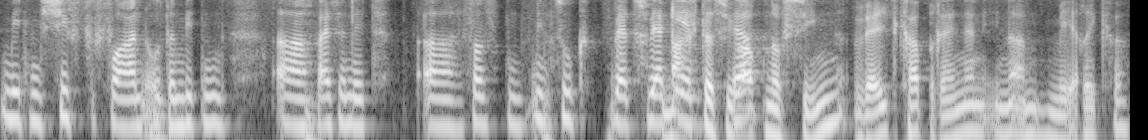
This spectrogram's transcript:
mit dem Schiff fahren mhm. oder mit dem, äh, weiß ich nicht, äh, sonst mit dem Zug wird es schwer Macht gehen. Macht das überhaupt ja? noch Sinn, Weltcuprennen in Amerika?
